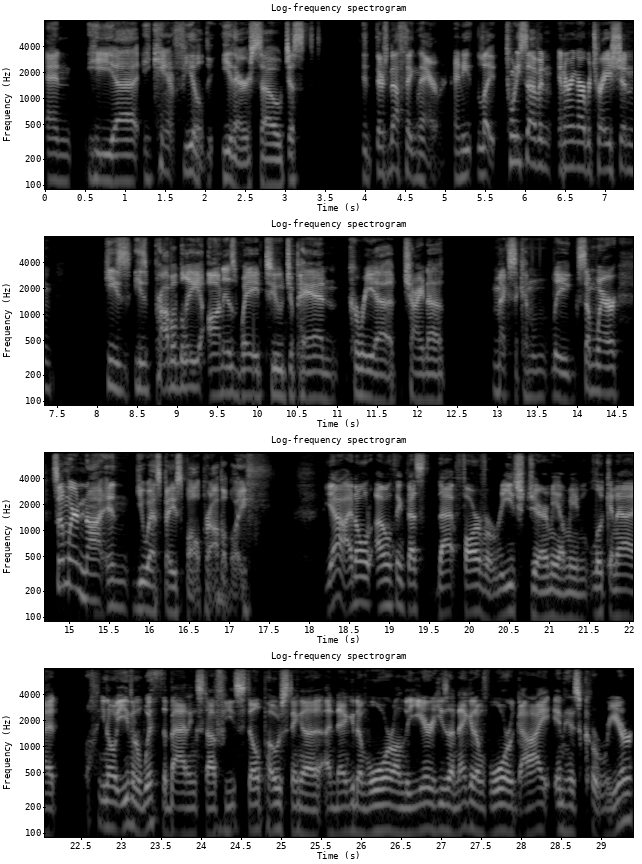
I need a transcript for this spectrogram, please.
and he uh he can't field either. So just there's nothing there. And he like 27 entering arbitration. He's he's probably on his way to Japan, Korea, China, Mexican league somewhere somewhere not in US baseball probably. Yeah, I don't I don't think that's that far of a reach, Jeremy. I mean, looking at you know, even with the batting stuff, he's still posting a, a, negative war on the year. He's a negative war guy in his career,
